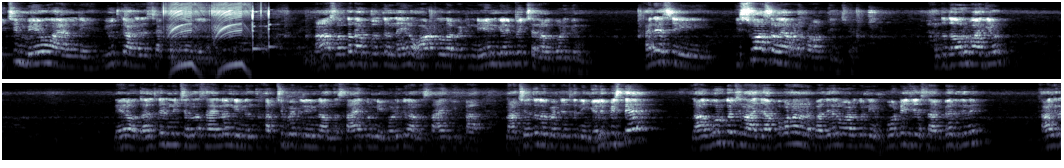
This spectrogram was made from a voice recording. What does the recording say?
ఇచ్చి మేము ఆయన్ని యూత్ కాంగ్రెస్ సెక్రటరీ నా సొంత డబ్బులతో నేను హోటల్లో పెట్టి నేను గెలిపించాను నా కొడుకుని. కనీసం విశ్వాసం లేకుండా ప్రవర్తించాను అంత దౌర్భాగ్యం. నేను ఒక దళితుడిని చిన్న స్థాయిలో నేను ఇంత ఖర్చు పెట్టి నేను అంత స్థాయికి నీ కొడుకుని అంత స్థాయికి నా చేతిలో పెట్టేసి నేను గెలిపిస్తే నా ఊరికి వచ్చి నా చెప్పకుండా నన్ను పదివేలు వాడుకుని నేను పోటీ చేసిన అభ్యర్థిని కాంగ్రెస్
